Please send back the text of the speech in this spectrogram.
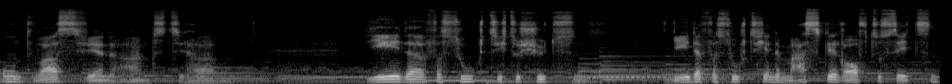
Und was für eine Angst sie haben. Jeder versucht sich zu schützen. Jeder versucht sich eine Maske raufzusetzen.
